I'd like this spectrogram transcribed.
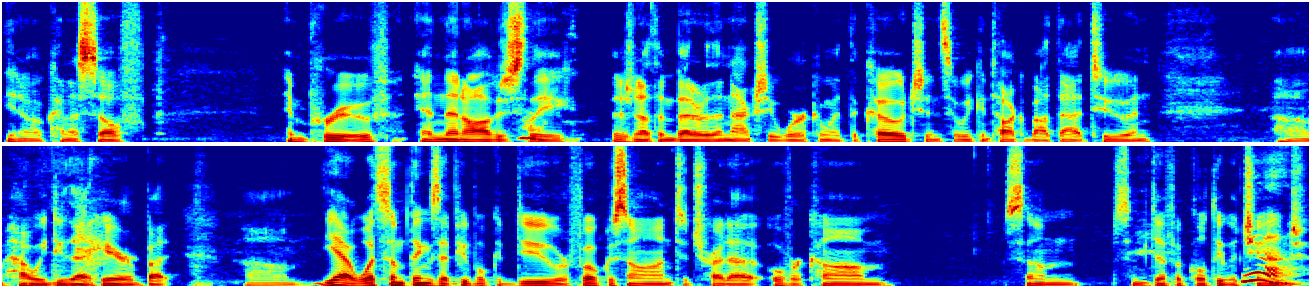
you know kind of self improve and then obviously there's nothing better than actually working with the coach. And so we can talk about that too and um, how we do that here. But um, yeah what's some things that people could do or focus on to try to overcome some some difficulty with change.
